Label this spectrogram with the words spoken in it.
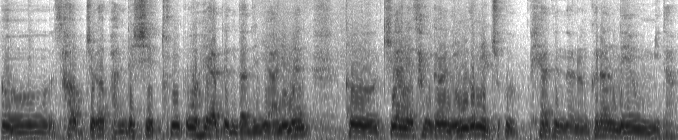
어, 사업주가 반드시 통보해야 된다든지 아니면 그 기간에 상당한 임금을 지급해야 된다는 그런 내용입니다.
